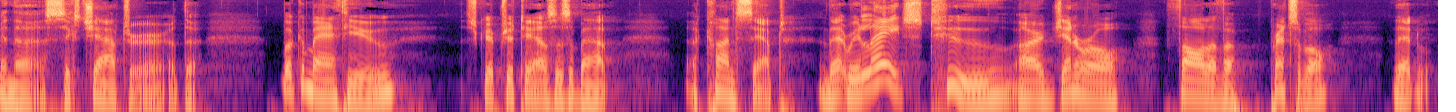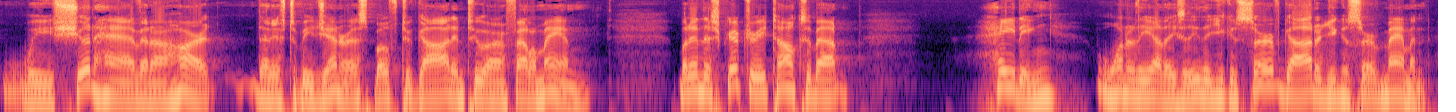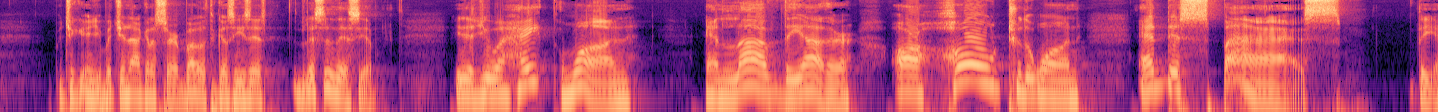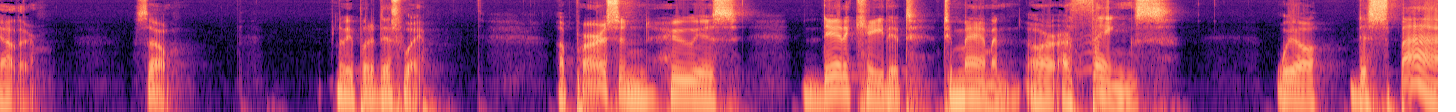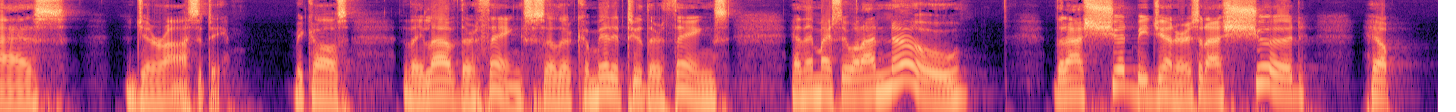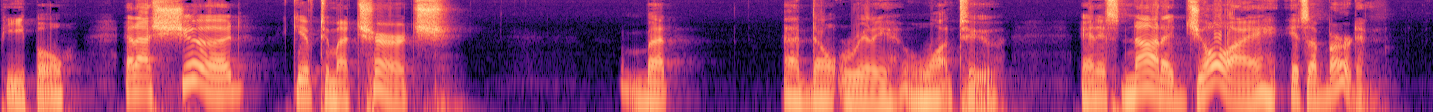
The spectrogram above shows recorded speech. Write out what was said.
In the sixth chapter of the book of Matthew, scripture tells us about a concept that relates to our general thought of a principle that we should have in our heart that is to be generous both to God and to our fellow man. But in the scripture, he talks about hating one or the other. He says either you can serve God or you can serve mammon, but you but you're not going to serve both because he says, listen to this. He says you will hate one and love the other, or hold to the one and despise the other. So, let me put it this way a person who is dedicated to mammon or, or things will despise generosity because they love their things. So they're committed to their things. And they might say, Well, I know that I should be generous and I should help people and I should give to my church, but I don't really want to. And it's not a joy, it's a burden.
